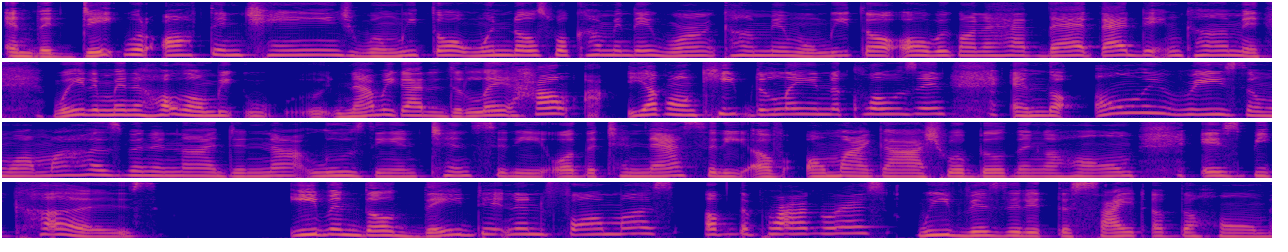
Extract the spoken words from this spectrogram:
And the date would often change. When we thought windows were coming, they weren't coming. When we thought, oh, we're gonna have that, that didn't come. And wait a minute, hold on. We, now we got to delay. How y'all gonna keep delaying the closing? And the only reason why my husband and I did not lose the intensity or the tenacity of, oh my gosh, we're building a home, is because even though they didn't inform us of the progress, we visited the site of the home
